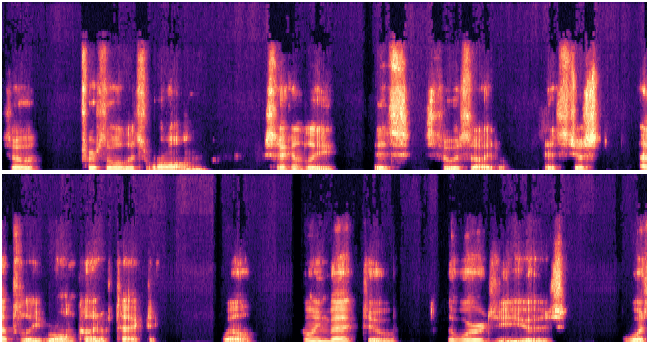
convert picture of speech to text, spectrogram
So, first of all, it's wrong. Secondly, it's suicidal. It's just absolutely wrong kind of tactic. Well, going back to the words you use, what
